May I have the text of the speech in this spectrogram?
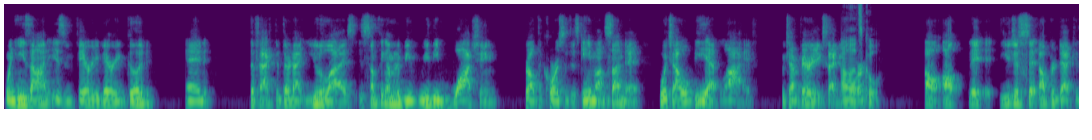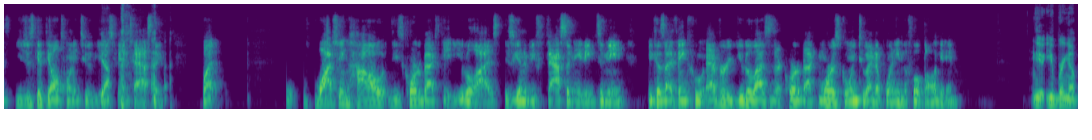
when he's on, is very, very good. And the fact that they're not utilized is something I'm going to be really watching throughout the course of this game on Sunday, which I will be at live, which I'm very excited oh, for. Oh, that's cool. Oh, all, it, eh, eh, you just sit upper deck. You just get the all 22 view. Yeah. It's fantastic. but watching how these quarterbacks get utilized is going to be fascinating to me because I think whoever utilizes their quarterback more is going to end up winning the football game. You, you bring up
